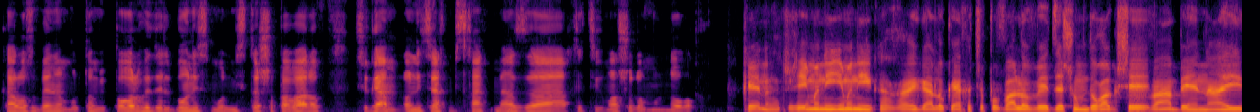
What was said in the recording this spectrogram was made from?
קרבאייס בנה מול טומי פול ודלבוניס מול מיסטר שפובלוב, שגם לא ניצח משחק מאז החצי גמר שלו מול נובאק. כן, אני חושב שאם אני, אני ככה רגע לוקח את שפובלוב ואת זה שהוא מדורג שבע, בעיניי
